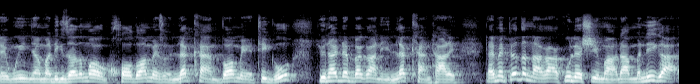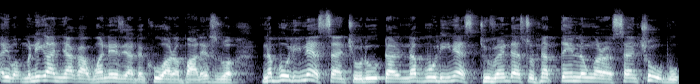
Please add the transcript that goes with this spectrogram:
လေဝင်းညာမှာဒီကစားသမားကိုခေါ်သွားမယ်ဆိုရင်လက်ခံသွားမယ်အထိကိုယူနိုက်တက်ဘက်ကနေလက်ခံထားတယ်ဒါပေမဲ့ပြဿနာကအခုလက်ရှိမှာဒါမနေ့ကအဲ့ပေါ့မနေ့ကညက1 day စရာတစ်ခုကတော့ဗာလဲဆိုတော့နပိုလီနဲ့ဆန်ချိုတို့ဒါနပိုလီနဲ့ဂျူဗန်တက်စ်တို့နှစ်သင်းလုံးကတော့ဆန်ချိုဘူး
